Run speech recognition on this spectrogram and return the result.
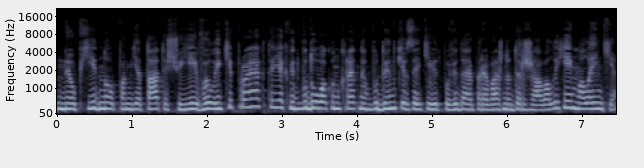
необхідно пам'ятати, що є й великі проекти, як відбудова конкретних будинків, за які відповідає переважно держава, але є й маленькі,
